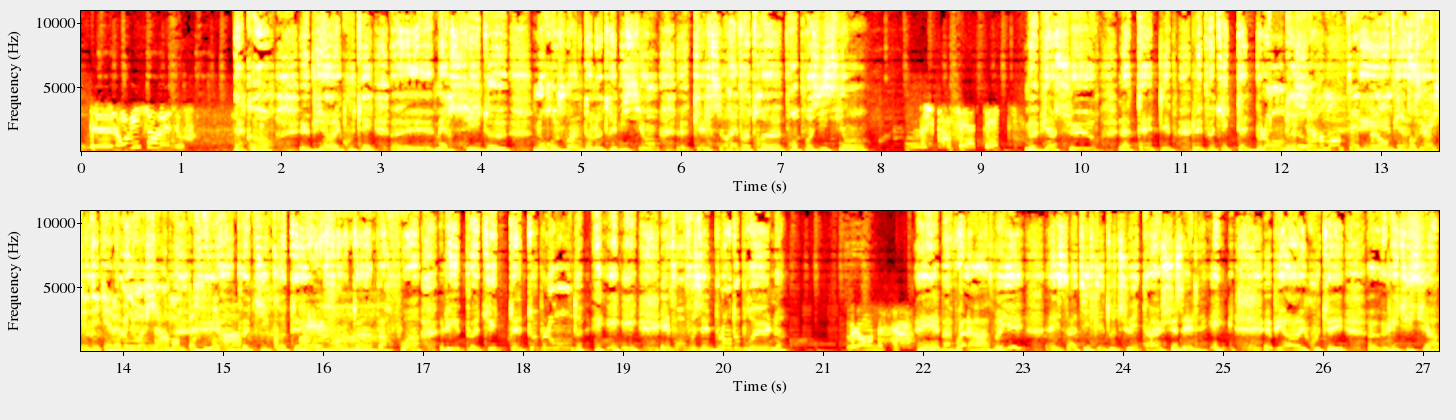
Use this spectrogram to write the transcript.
De Longwy-sur-le-Doubs. D'accord. Eh bien, écoutez, euh, merci de nous rejoindre dans notre émission. Euh, quelle serait votre proposition? Je pensais à tête. Mais bien sûr, la tête, les, les petites têtes blondes. Les charmantes têtes Eh blondes, c'est pour sûr, ça que j'ai dit qu'elle avait une voix charmante, J'ai Perfora. un petit côté Oh. enfantin parfois, les petites têtes blondes. Et vous, vous êtes blonde ou brune? Eh ben voilà, vous voyez, et ça a tout de suite hein, chez elle. Eh bien, écoutez, euh, Laetitia,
